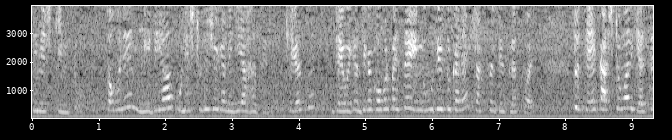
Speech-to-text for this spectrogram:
জিনিস কিনতো। তখন মিডিয়া পুলিশ টুলিশ ওইখানে গিয়ে হাজির, ঠিক আছে? যে ওইখান থেকে খবর পাইছে এই মুদির দোকানে ড্রাগসের বিজনেস হয়। তো যে কাস্টমার গেছে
